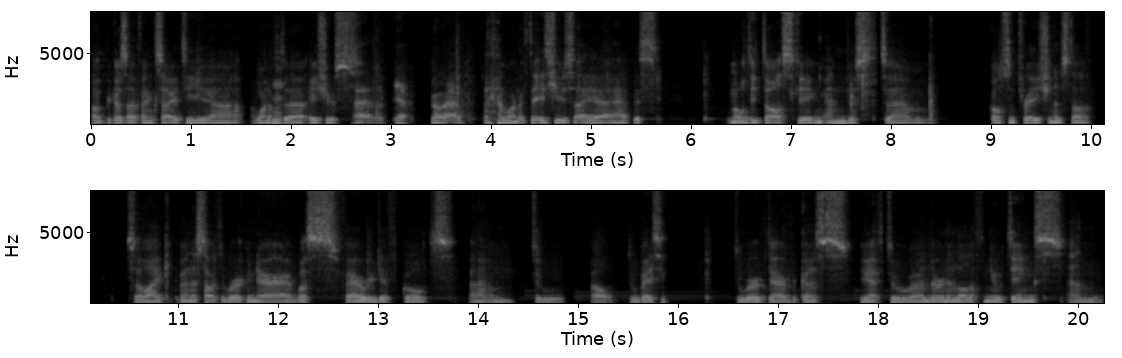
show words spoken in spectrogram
uh, Because I have anxiety, uh, one Hmm. of the issues Uh, yeah, go ahead. one of the issues I uh, have is multitasking and just um, concentration and stuff. So like when I started working there, it was very difficult um, to well to basic to work there because you have to uh, learn a lot of new things and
